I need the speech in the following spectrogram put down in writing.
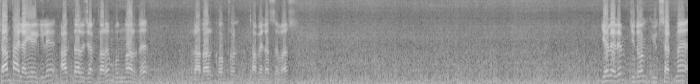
Çantayla ilgili aktaracaklarım bunlardı. Radar kontrol tabelası var. gelelim gidon yükseltme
